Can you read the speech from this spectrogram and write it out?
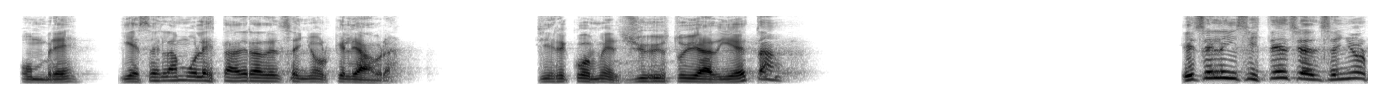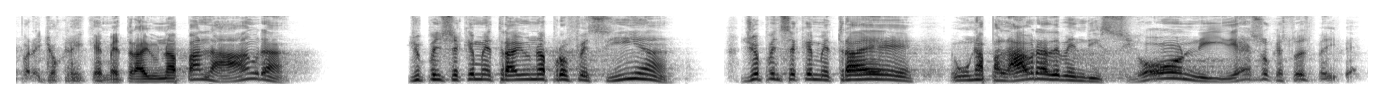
hombre, y esa es la molestadera del Señor que le abra. Quiere comer, yo estoy a dieta. Esa es la insistencia del Señor, pero yo creí que me trae una palabra. Yo pensé que me trae una profecía. Yo pensé que me trae una palabra de bendición y eso que estoy esperando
